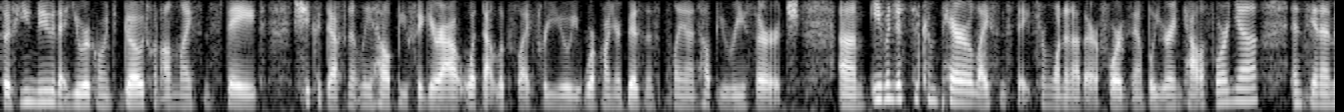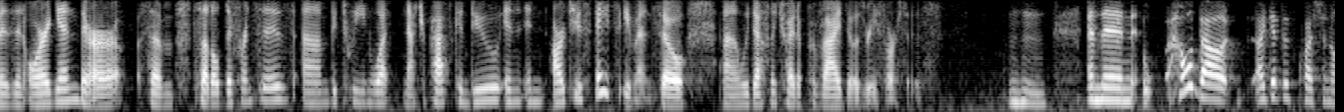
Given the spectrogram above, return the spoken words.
So if you knew that you were going to go to an unlicensed state, she could definitely help you figure out what that looks like for you, you work on your business plan, help you research, um, even just to compare licensed states from one another. For example, you're in California, NCNM is in Oregon. There are some subtle differences um, between what naturopaths can do in, in our two states, even. So uh, we definitely try to provide those resources. hmm And then, how about? I get this question a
